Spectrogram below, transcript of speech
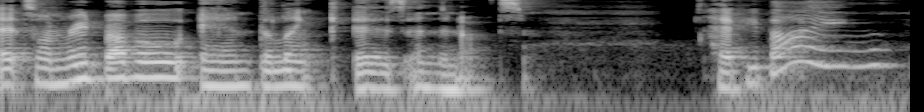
It's on Redbubble and the link is in the notes. Happy buying!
